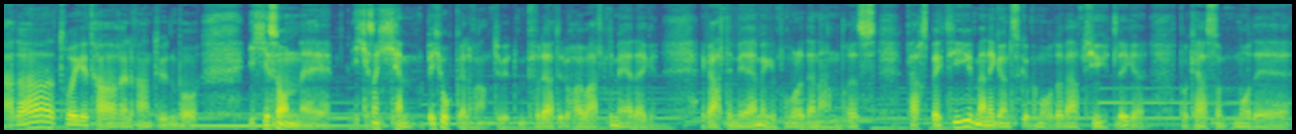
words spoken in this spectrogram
Ja, da tror jeg jeg tar elefanthuden på. Ikke sånn, eh, ikke sånn kjempetjukk elefanthud, for du har jo alltid med deg Jeg har alltid med meg på en måte den andres perspektiv, men jeg ønsker på en måte å være tydelig på hva som, måte,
